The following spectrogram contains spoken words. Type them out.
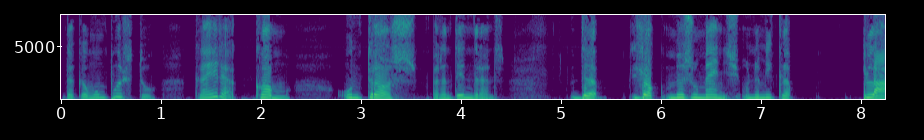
de que en un puesto que era com un tros, per entendre'ns, de lloc més o menys una mica pla,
